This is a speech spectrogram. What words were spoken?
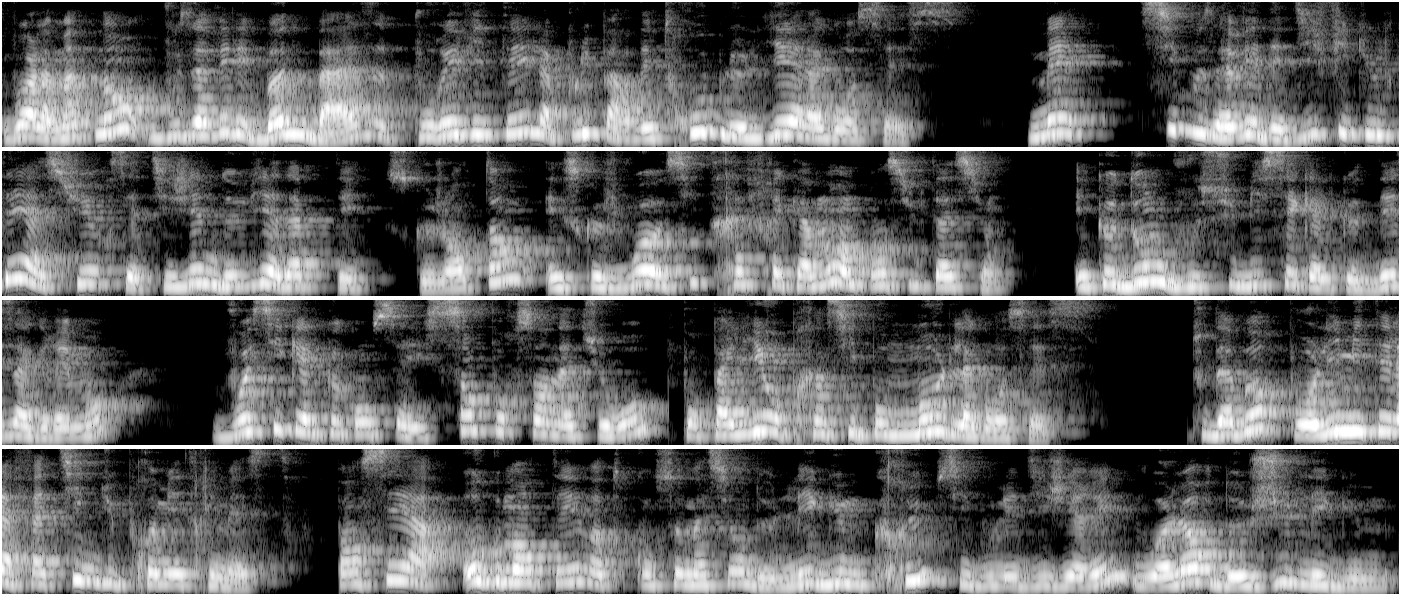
Voilà, maintenant vous avez les bonnes bases pour éviter la plupart des troubles liés à la grossesse. Mais si vous avez des difficultés à suivre cette hygiène de vie adaptée, ce que j'entends et ce que je vois aussi très fréquemment en consultation, et que donc vous subissez quelques désagréments, voici quelques conseils 100% naturaux pour pallier aux principaux maux de la grossesse. Tout d'abord, pour limiter la fatigue du premier trimestre, pensez à augmenter votre consommation de légumes crus si vous les digérez, ou alors de jus de légumes.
